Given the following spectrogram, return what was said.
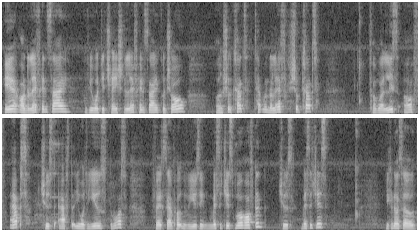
Here on the left hand side if you want to change the left hand side control or shortcut tap on the left shortcut. From a list of apps choose the apps that you want to use the most for example if you're using messages more often choose messages. You can also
